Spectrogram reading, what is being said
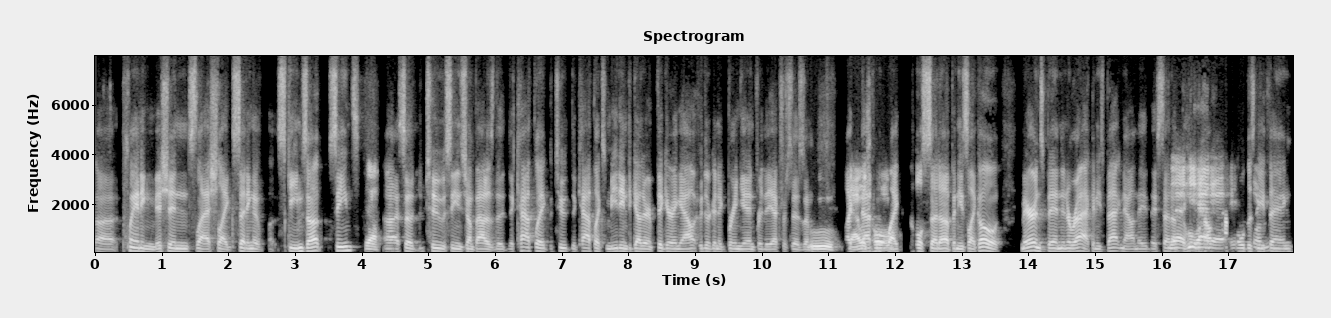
uh, planning mission slash like setting up schemes up scenes. Yeah. Uh, so two scenes jump out as the the Catholic, the two the Catholics meeting together and figuring out who they're going to bring in for the exorcism. Ooh, like that that, whole cool. like whole setup, and he's like, "Oh, Merrin's been in Iraq and he's back now," and they they set Yeah, up the he whole had how, a- how old is he thing.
